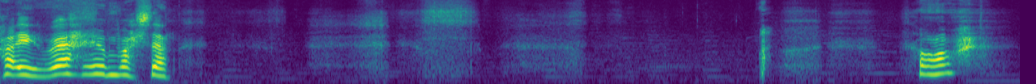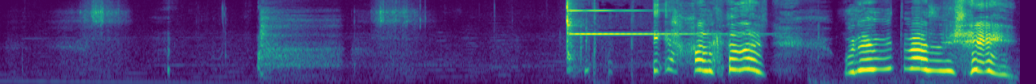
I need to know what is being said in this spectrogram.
Hayır be en baştan. Tamam. Arkadaş bu ne bitmez bir şey.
